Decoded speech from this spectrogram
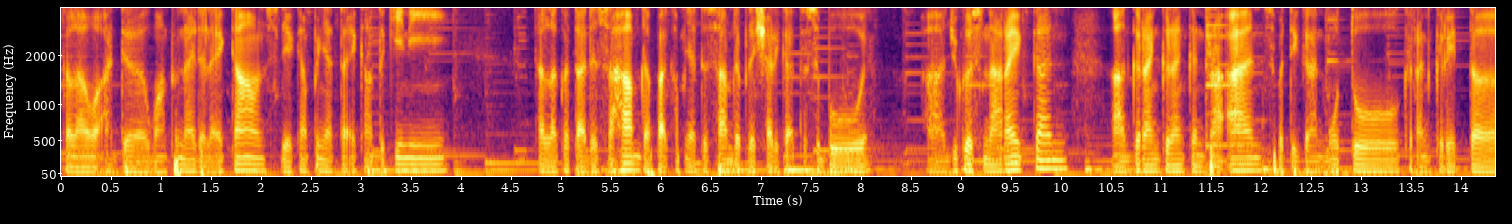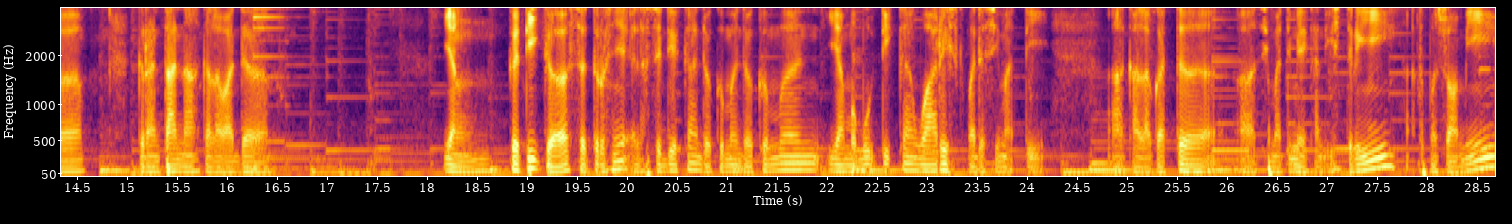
Kalau ada wang tunai dalam akaun, sediakan penyata akaun terkini. Kalau kau tak ada saham, dapatkan penyata saham daripada syarikat tersebut. Ah, juga senaraikan uh, geran-geran kenderaan seperti geran motor, geran kereta, geran tanah kalau ada. Yang ketiga, seterusnya ialah sediakan dokumen-dokumen yang membuktikan waris kepada si mati. Uh, kalau kata si mati memiliki isteri ataupun suami,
